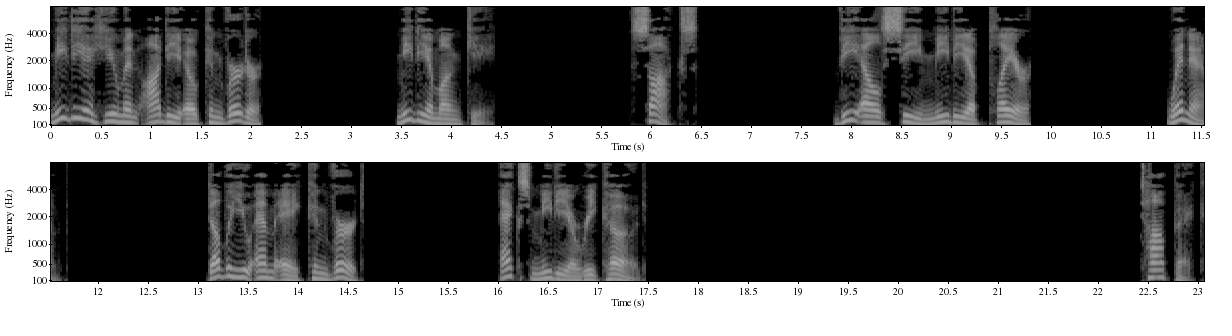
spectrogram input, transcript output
MediaHuman Audio Converter. MediaMonkey SOX. VLC Media Player. Winamp. WMA Convert. X Media Recode. Topic.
